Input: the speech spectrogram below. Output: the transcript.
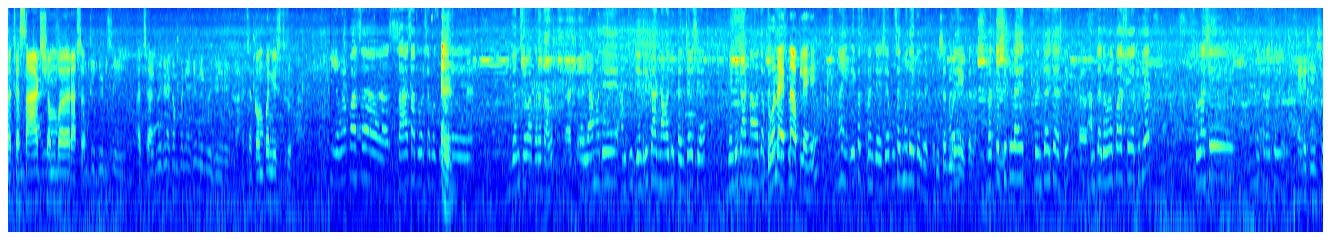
अच्छा साठ शंभर असं. अच्छा. वेगवेगळ्या कंपन्याचे वेगवेगळे रेट राहतात अच्छा कंपनीज थ्रू जवळपास सहा सात वर्षापासून हे जनसेवा करत आहोत. तर यामध्ये आमची जेनरी कार्ड नावाची फ्रँचायसी आहे. जेनरी कार्ड नावाच्या दोन आहेत ना आपले हे? नाही एकच फ्रँचायसी आहे. पुसदमध्ये एकच भेटते. पुसदमध्ये म्हणजे एकच आहे. प्रत्येक सिटीला एक फ्रँचायसी असते. हा. आमच्या जवळपास किती आहेत? सोळाशे सतराशे साडेतीनशे.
